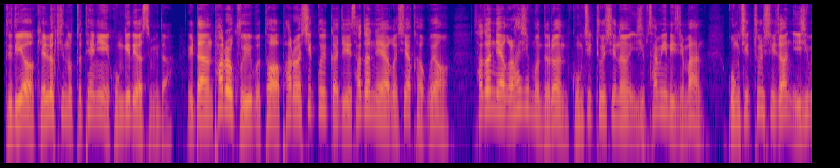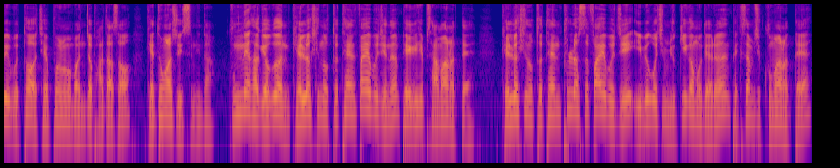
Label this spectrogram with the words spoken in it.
드디어 갤럭시 노트 10이 공개되었습니다. 일단 8월 9일부터 8월 19일까지 사전 예약을 시작하고요. 사전 예약을 하신 분들은 공식 출시는 23일이지만 공식 출시 전 20일부터 제품을 먼저 받아서 개통할 수 있습니다. 국내 가격은 갤럭시 노트 10 5G는 124만원대 갤럭시 노트 10 플러스 5G 256기가 모델은 139만원대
